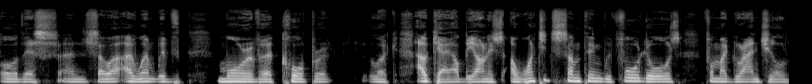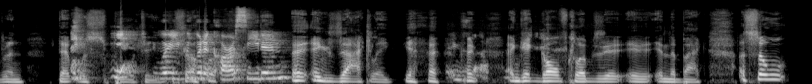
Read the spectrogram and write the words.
or this. And so I went with more of a corporate look, okay, I'll be honest. I wanted something with four doors for my grandchildren that was sporty. yeah, where you so, could put a car seat in. Exactly. Yeah. Exactly. and get golf clubs in the back. So,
